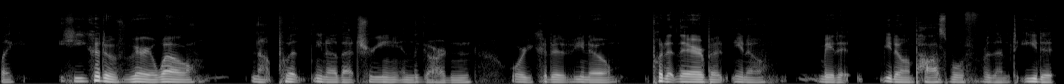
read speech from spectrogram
Like he could have very well not put you know that tree in the garden, or he could have you know put it there, but you know made it you know impossible for them to eat it.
